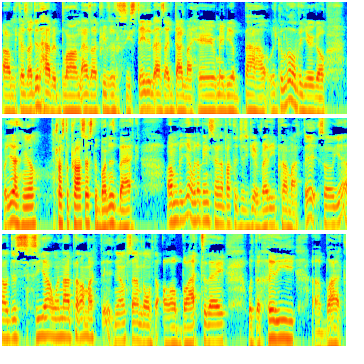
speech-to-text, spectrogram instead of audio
um, because I did have it blonde, as I previously stated, as I dyed my hair maybe about like a little over a year ago. But yeah, you know, trust the process, the bun is back. Um, but yeah, with that being said, I'm about to just get ready, put on my fit. So yeah, I'll just see y'all when I put on my fit. You know what I'm saying? I'm going with the all black today with the hoodie, uh, black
